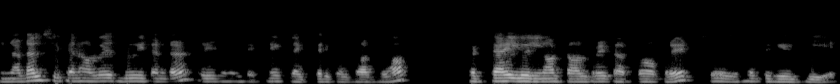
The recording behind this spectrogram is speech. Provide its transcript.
In adults, you can always do it under regional technique like cerebral bar block. But child will not tolerate or cooperate, so you have to give GA.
